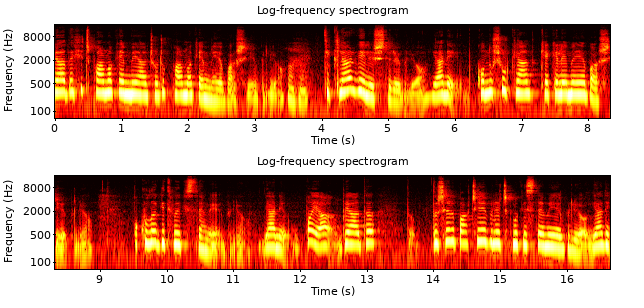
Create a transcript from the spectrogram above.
Veya da hiç parmak emmeyen çocuk parmak emmeye başlayabiliyor. Tikler geliştirebiliyor. Yani konuşurken kekelemeye başlayabiliyor. Okula gitmek istemeyebiliyor. Yani bayağı veya da dışarı bahçeye bile çıkmak istemeyebiliyor. Yani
